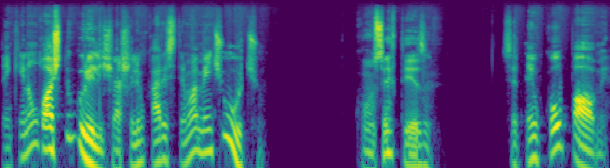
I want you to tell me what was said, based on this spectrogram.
Tem quem não gosta do Grealish, acho ele um cara extremamente útil. Com certeza. Você tem o Cole Palmer.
